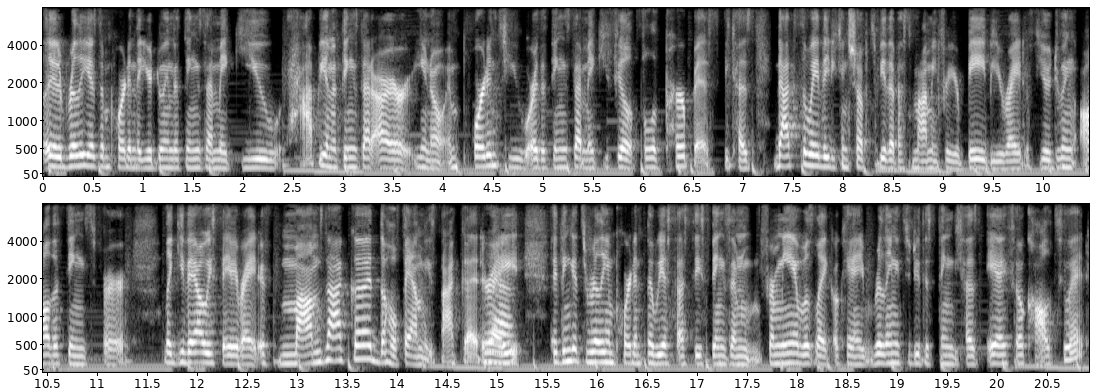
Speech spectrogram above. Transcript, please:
it really is important that you're doing the things that make you happy and the things that are, you know, important to you or the things that make you feel full of purpose because that's the way that you can show up to be the best mommy for your baby, right? If you're doing all the things for like they always say, right? If mom's not good, the whole family's not good, right? Yeah. I think it's really important that we assess these things and for me it was like, okay, I really need to do this thing because A, I feel called to it.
